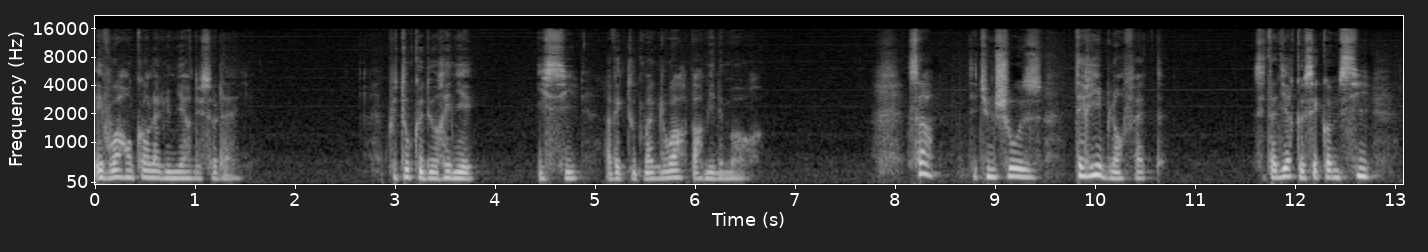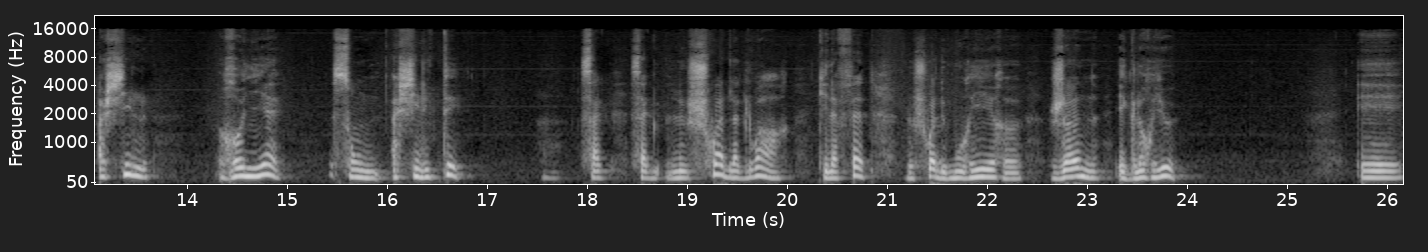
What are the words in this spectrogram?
et voir encore la lumière du soleil, plutôt que de régner ici avec toute ma gloire parmi les morts. Ça, c'est une chose terrible en fait. C'est-à-dire que c'est comme si Achille reniait son achillité, le choix de la gloire qu'il a fait, le choix de mourir euh, jeune et glorieux. Et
